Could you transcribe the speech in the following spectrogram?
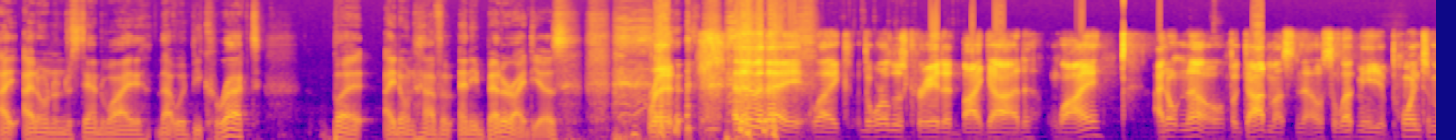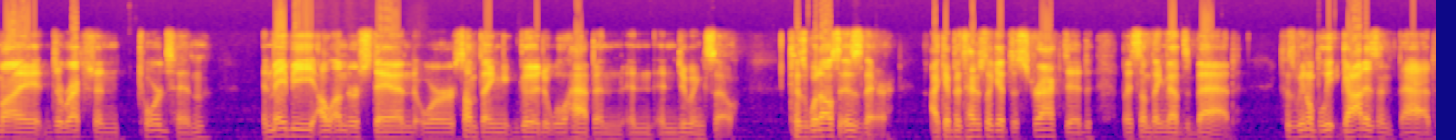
I I don't understand why that would be correct, but I don't have any better ideas. right. At the end of the day, like the world was created by God. Why? I don't know, but God must know. So let me point my direction towards Him, and maybe I'll understand, or something good will happen in in doing so. Because what else is there? I could potentially get distracted by something that's bad. Because we don't believe God isn't bad.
